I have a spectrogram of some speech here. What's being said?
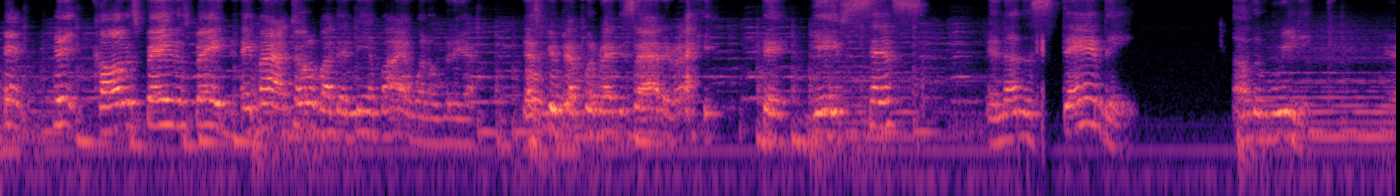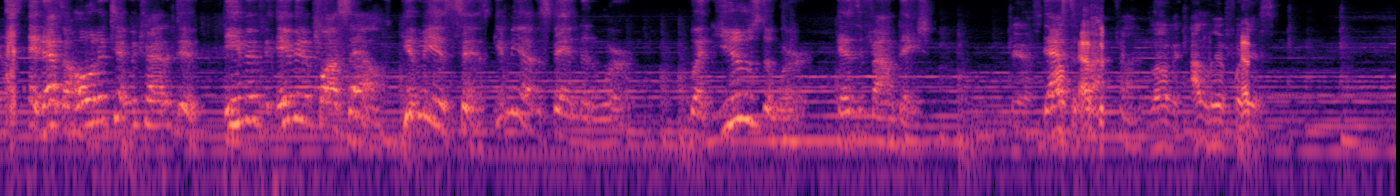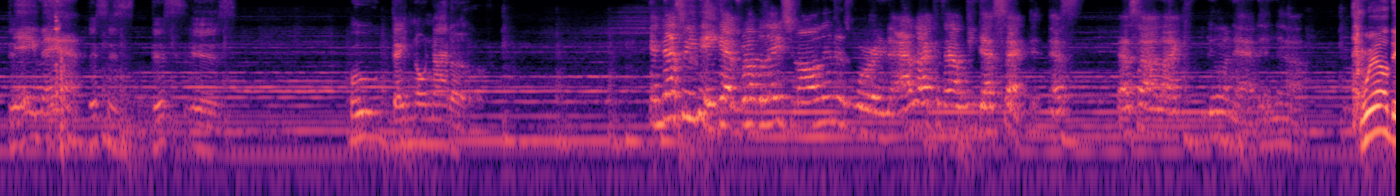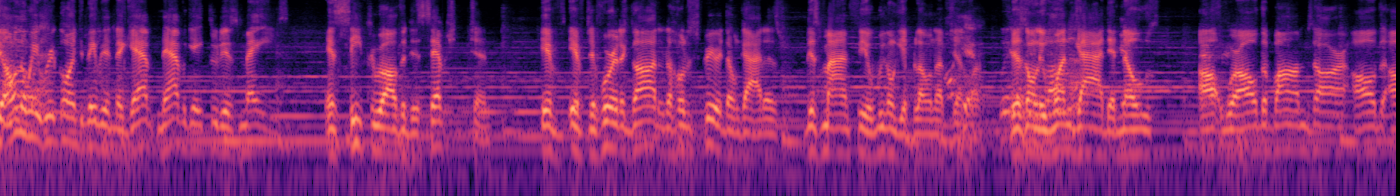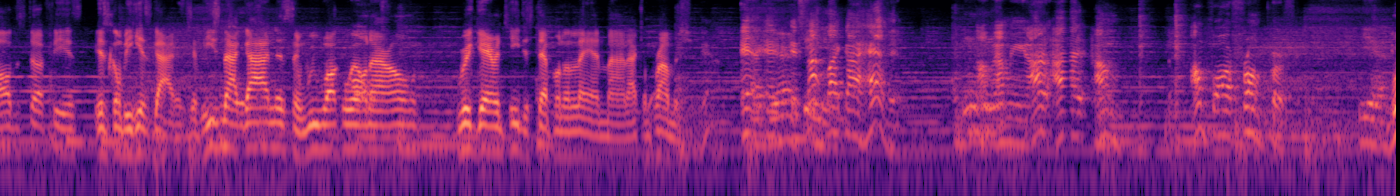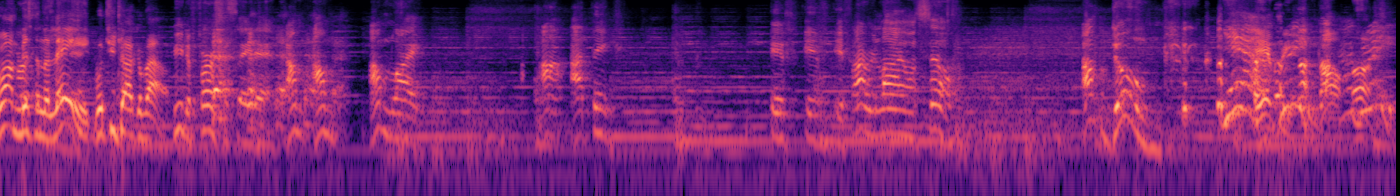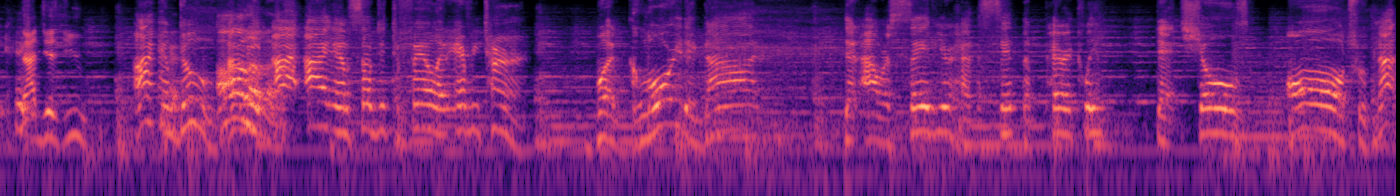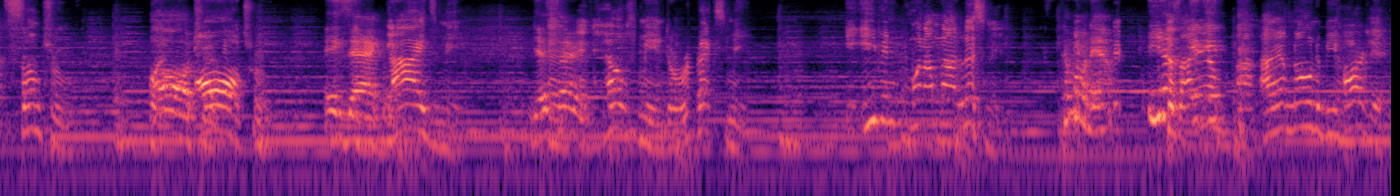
hey, hey, call a spade a spade. Hey, man, I told him about that Nehemiah one over there. That Oh, scripture I put right beside it, right? It gave sense and understanding of the reading. Yeah. And that's the whole intent we're trying to do. Even, even for ourselves. Give me a sense, give me understanding of the word. But use the word as the foundation. Yes. That's the Absolutely. foundation. Love it. I live for Yep. this. This- Amen. This is this is food they know not of. And that's what he did. He got revelation all in his word. And I like how we dissect it. That's that's how I like doing that. And uh, Well, the only way we're going to be able to navigate through this maze and see through all the deception, if if the word of God or the Holy Spirit don't guide us, this minefield we're gonna get blown up, Oh, gentlemen. we're There's only one up. guy that knows all, where all the bombs are, all the all the stuff is. It's gonna be his guidance. If he's not guiding us and we walk away on our own, we're guaranteed to step on a landmine. I can promise you. And, and it's not like I haven't. I, Mhm. I mean, I, I, I'm, I'm far from perfect. Yeah. Well, I'm missing a leg. What you talking about? Be the first to say that. I'm, I'm, I'm like, I, I think if, if, if I rely on self, I'm doomed. Yeah, I agree. I agree. Not just you. I am doomed. All I mean, of us. I, I am subject to fail at every turn. But glory to God that our Savior has sent the Paraclete that shows all truth, not some truth, but All truth. all truth. Exactly. Guides me Yes, and, sir. and helps me and directs me, even when I'm not listening. Come on now. You know, Because I it- am, it- I, I am known to be hard-headed.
